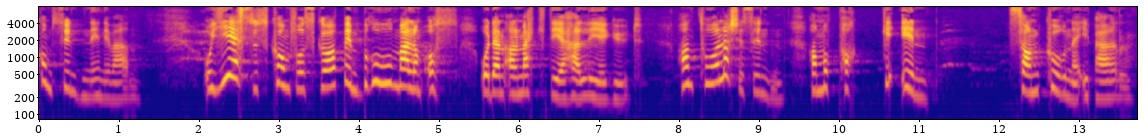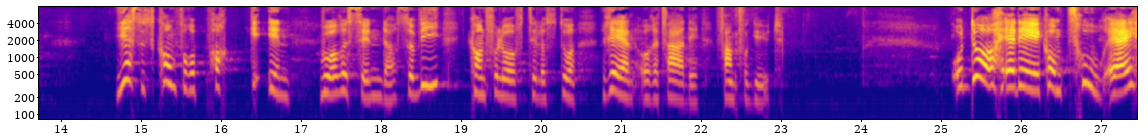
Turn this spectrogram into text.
kom synden inn i verden. Og Jesus kom for å skape en bro mellom oss og den allmektige, hellige Gud. Han tåler ikke synden. Han må pakke inn sandkornet i perlen. Jesus kom for å pakke inn våre synder, så vi kan få lov til å stå ren og rettferdig fremfor Gud. Og da er det jeg kom, tror jeg,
